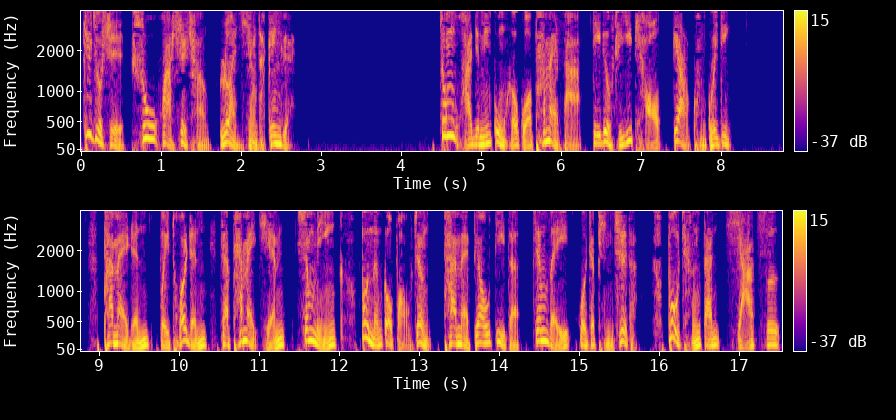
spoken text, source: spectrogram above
这就是书画市场乱象的根源。中华人民共和国拍卖法第六十一条第二款规定，拍卖人、委托人在拍卖前声明不能够保证拍卖标的的真伪或者品质的，不承担瑕疵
